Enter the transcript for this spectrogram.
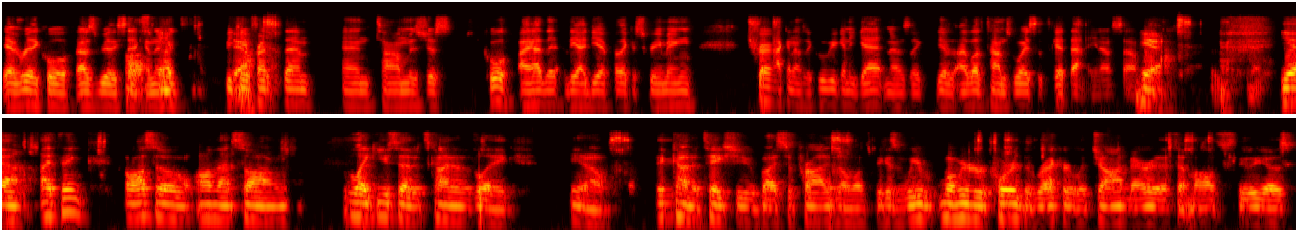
yeah, really cool. That was really sick. Awesome. And then we became Yeah. friends with them. And Tom was just cool. I had the, the idea for like a screaming track, and I was like, "Who are we gonna get?" And I was like, "Yeah, I love Tom's voice. Let's get that." You know, so Yeah. Yeah, I think also on that song, like you said, it's kind of like, you know, it kind of takes you by surprise almost because we when we recorded the record with John Meredith at Malt Studios,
